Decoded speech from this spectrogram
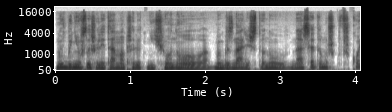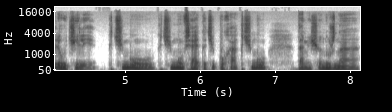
мы бы не услышали там абсолютно ничего нового. Мы бы знали, что, ну, нас этому в школе учили. К чему, к чему вся эта чепуха, к чему там еще нужно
